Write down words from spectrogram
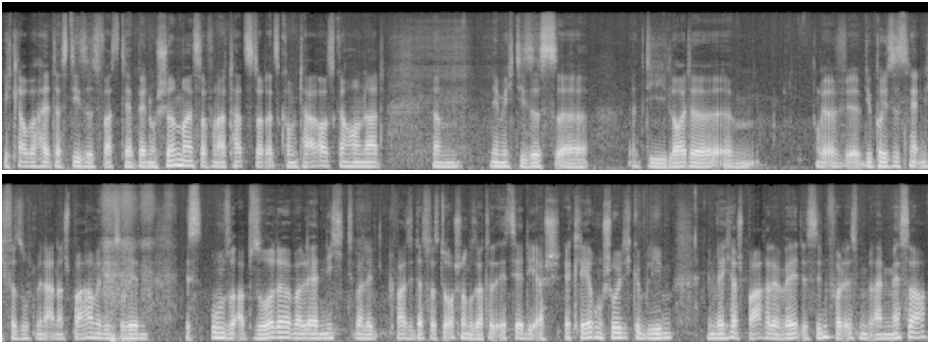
ich glaube halt, dass dieses, was der Benno Schirmmeister von der Taz dort als Kommentar rausgehauen hat, ähm, nämlich dieses, äh, die Leute ähm, äh, die Polizisten hätten nicht versucht, mit einer anderen Sprache mit ihm zu reden, ist umso absurder, weil er nicht, weil er quasi das, was du auch schon gesagt hast, ist ja die Erklärung schuldig geblieben, in welcher Sprache der Welt es sinnvoll ist, mit einem Messer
